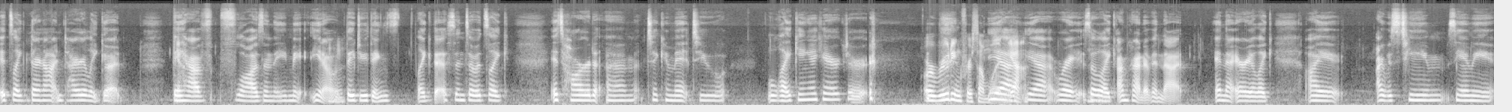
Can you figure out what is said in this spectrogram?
it's like they're not entirely good they Yeah. have flaws and they may you know Mhm. they do things like this and so it's like it's hard um to commit to liking a character Or rooting for someone. yeah Yeah. yeah right so Mhm. like i'm kind of in that in that area like i i was team sammy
